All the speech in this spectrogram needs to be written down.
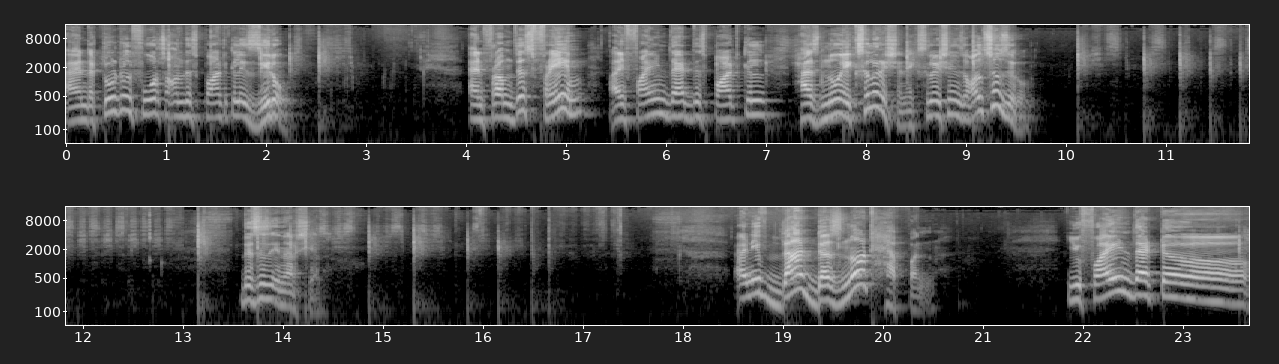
and the total force on this particle is 0. And from this frame I find that this particle has no acceleration, acceleration is also 0. This is inertial. And if that does not happen, you find that uh,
